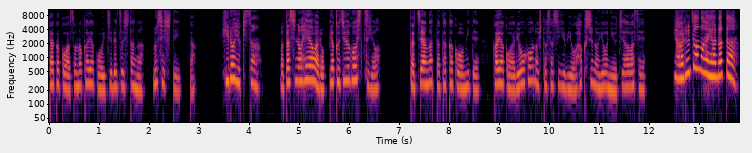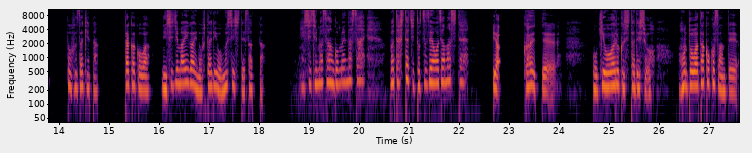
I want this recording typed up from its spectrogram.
貴子はそのかや子を一別したが無視していったひろゆきさん私の部屋は610号室よ。立ち上がった貴子を見てかや子は両方の人差し指を拍手のように打ち合わせやるじゃないあなた！とふざけた。貴子は西島以外の2人を無視して去った西島さんごめんなさい。私たち突然お邪魔していやかえってお気を悪くしたでしょう。本当は貴子さんって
